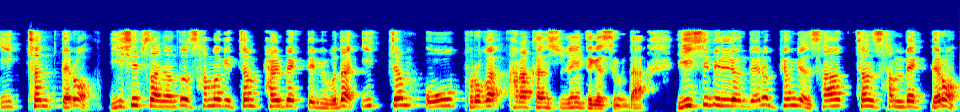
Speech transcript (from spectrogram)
2천대로 24년도 3억 2,800대비보다 2.5%가 하락한 수준이 되겠습니다. 21년도에는 평균 4억 1,300대로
